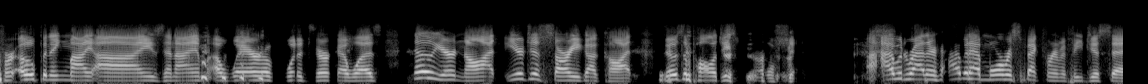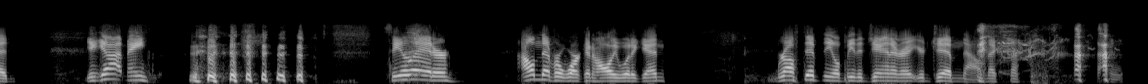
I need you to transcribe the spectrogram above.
for opening my eyes, and I am aware of what a jerk I was. No, you're not. You're just sorry you got caught. Those apologies are bullshit. I, I would rather, I would have more respect for him if he just said, "You got me. See you later. I'll never work in Hollywood again." Ralph Dibney will be the janitor at your gym now next time.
